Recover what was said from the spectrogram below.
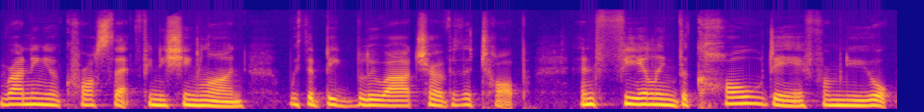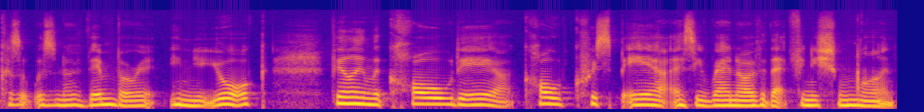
running across that finishing line with a big blue arch over the top and feeling the cold air from New York, because it was November in New York, feeling the cold air, cold, crisp air as he ran over that finishing line,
